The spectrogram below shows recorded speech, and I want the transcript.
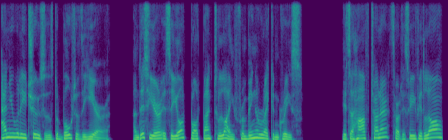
annually chooses the boat of the year, and this year it's a yacht brought back to life from being a wreck in Greece. It's a half tonner, 33 feet long,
